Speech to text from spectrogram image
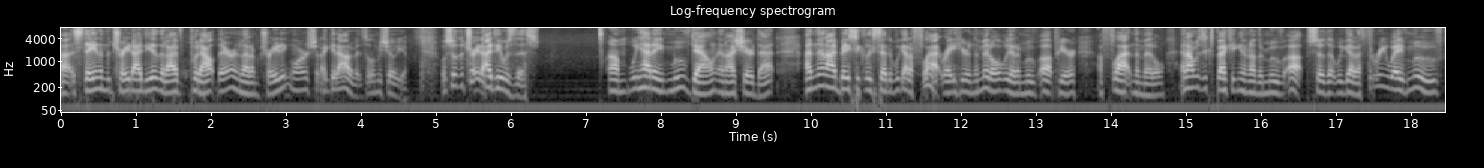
uh, staying in the trade idea that I've put out there and that I'm trading, or should I get out of it? So let me show you. Well, so the trade idea was this. Um, we had a move down, and I shared that. And then I basically said, we got a flat right here in the middle. We got a move up here, a flat in the middle. And I was expecting another move up so that we got a three-wave move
